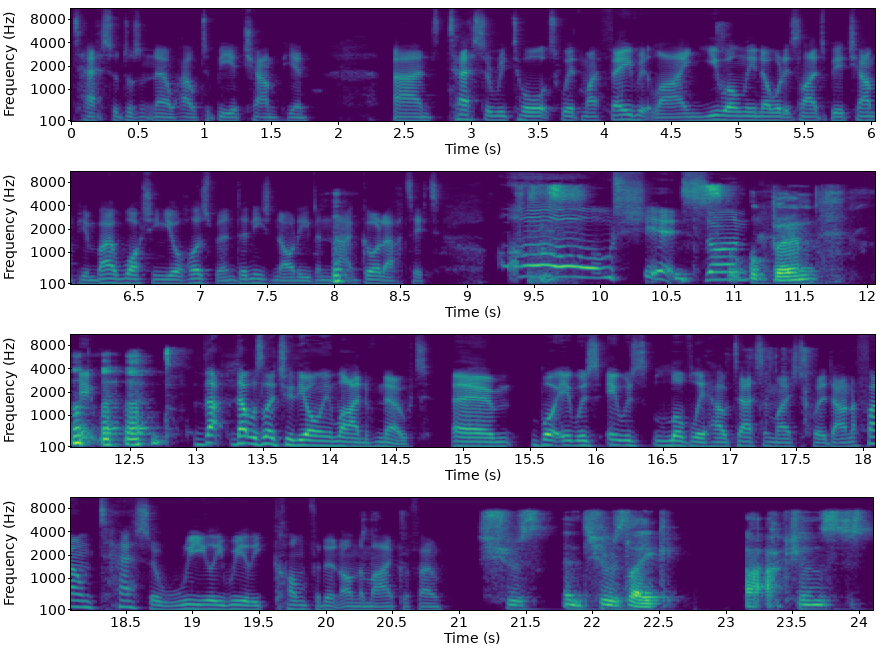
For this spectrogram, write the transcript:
Tessa doesn't know how to be a champion. And Tessa retorts with my favourite line You only know what it's like to be a champion by watching your husband, and he's not even that good at it. Oh, shit, son. It- That that was literally the only line of note. Um, but it was it was lovely how Tessa managed to put it down. I found Tessa really, really confident on the microphone. she was, and she was like, actions just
